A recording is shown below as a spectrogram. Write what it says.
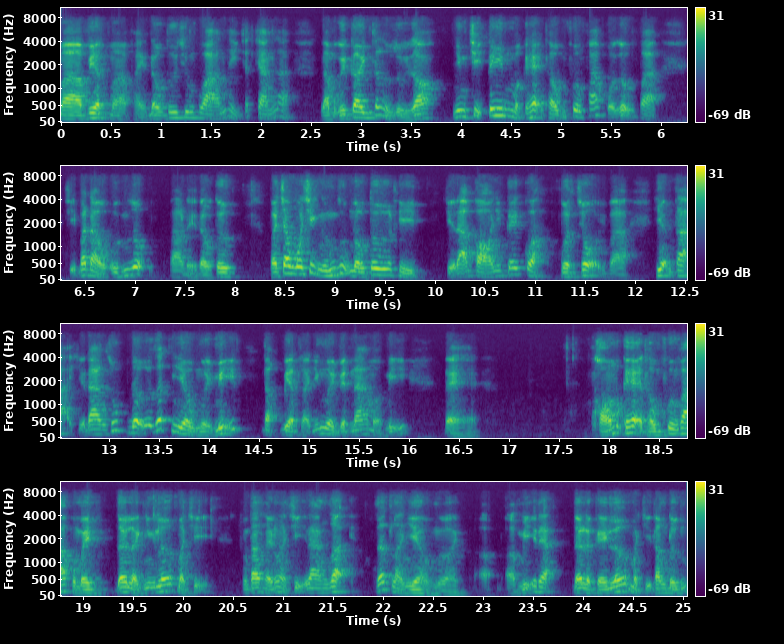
mà việc mà phải đầu tư chứng khoán thì chắc chắn là là một cái kênh rất là rủi ro. Nhưng chị tin một cái hệ thống phương pháp của Dũng và chị bắt đầu ứng dụng vào để đầu tư. Và trong quá trình ứng dụng đầu tư thì chị đã có những kết quả vượt trội và hiện tại chị đang giúp đỡ rất nhiều người Mỹ đặc biệt là những người Việt Nam ở Mỹ để có một cái hệ thống phương pháp của mình. Đây là những lớp mà chị chúng ta thấy là chị đang dạy rất là nhiều người ở, ở Mỹ đấy đây là cái lớp mà chị đang đứng.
